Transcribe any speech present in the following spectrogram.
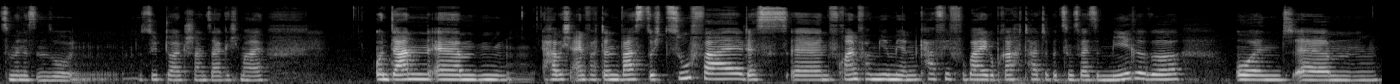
zumindest in so Süddeutschland, sage ich mal. Und dann ähm, habe ich einfach, dann war es durch Zufall, dass äh, ein Freund von mir mir einen Kaffee vorbeigebracht hatte, beziehungsweise mehrere. Und ähm,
